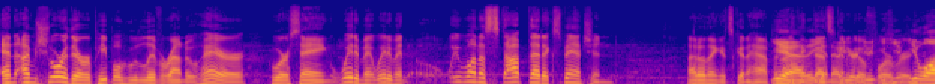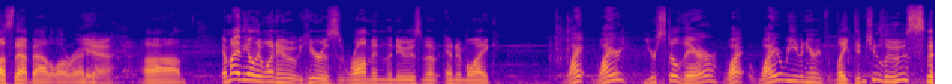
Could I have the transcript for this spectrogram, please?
And I'm sure there are people who live around O'Hare who are saying, wait a minute, wait a minute, we want to stop that expansion. I don't think it's going to happen. Yeah, I think you that's know, going to go forward. You, you lost that battle already. Yeah. Um, am I the only one who hears Ramen in the news and, and I'm like, why? Why are you, you're still there? Why? Why are we even hearing? Like, didn't you lose?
